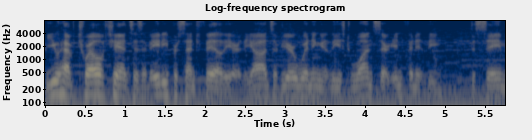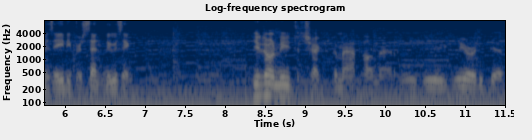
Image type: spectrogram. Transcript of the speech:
You have 12 chances of 80% failure. The odds of your winning at least once are infinitely the same as 80% losing. you don't need to check the math on that. We, we, we already did.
